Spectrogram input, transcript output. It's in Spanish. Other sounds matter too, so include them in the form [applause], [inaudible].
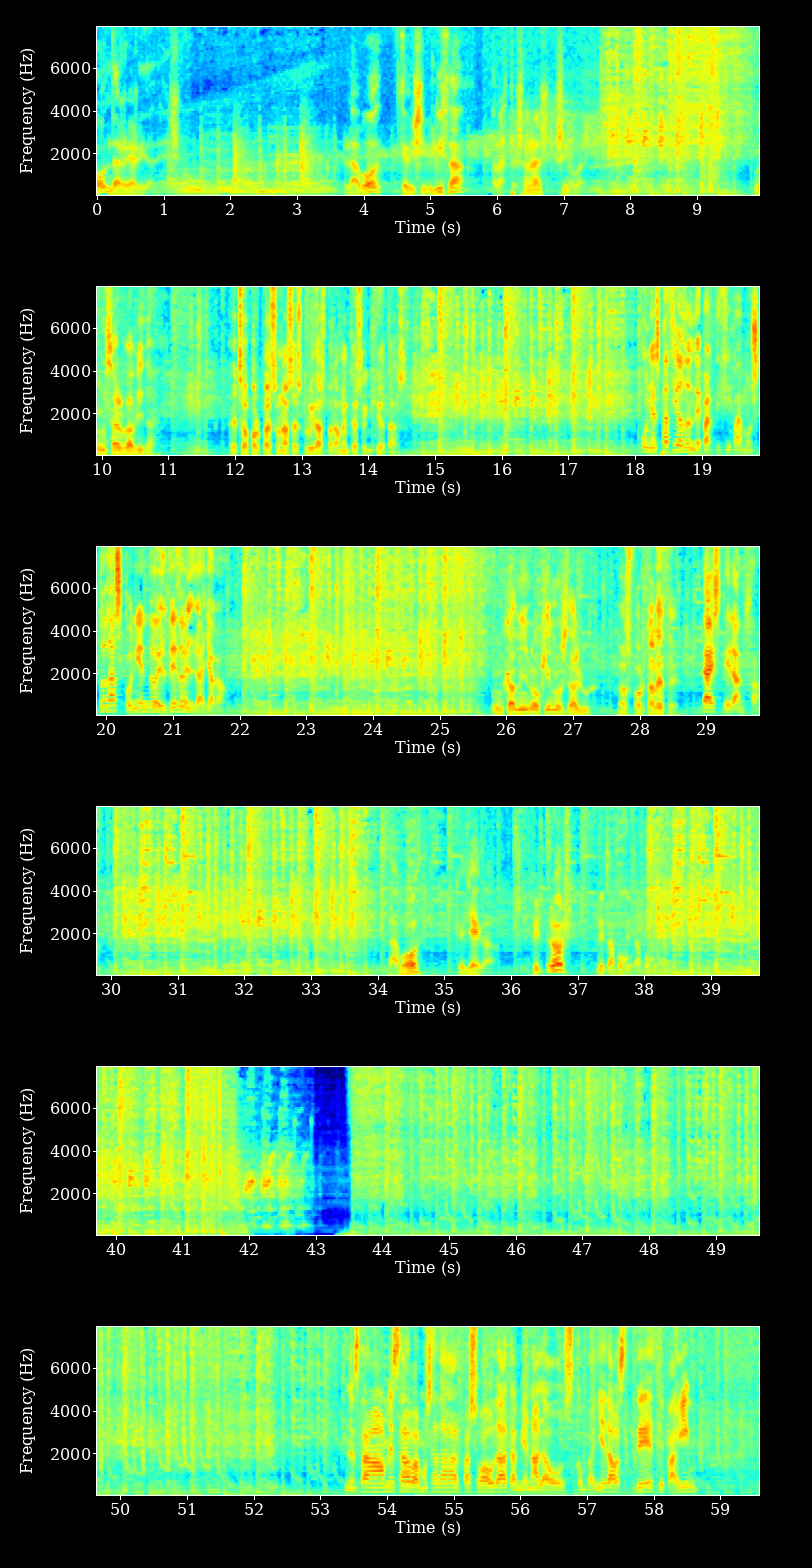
Onda Realidades. La voz que visibiliza a las personas sin hogar. Un salvavidas. Hecho por personas excluidas para mentes inquietas. Un espacio donde participamos todas poniendo el dedo en la llaga. Un camino que nos da luz. Nos fortalece. Da esperanza. La voz que llega. Sin filtros ni tampoco. En esta mesa vamos a dar paso ahora también a los compañeros de CEPAIM,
